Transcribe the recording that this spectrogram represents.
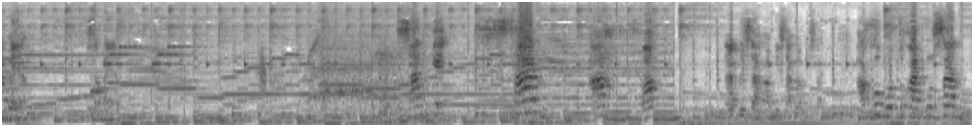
Nggak ya? Nggak ya? San kek San Ah fuck Nggak bisa nggak bisa nggak bisa Aku butuh kartu San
